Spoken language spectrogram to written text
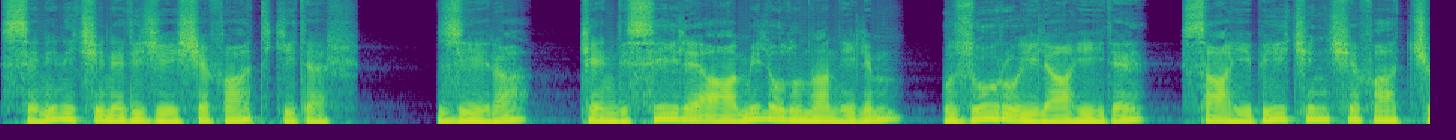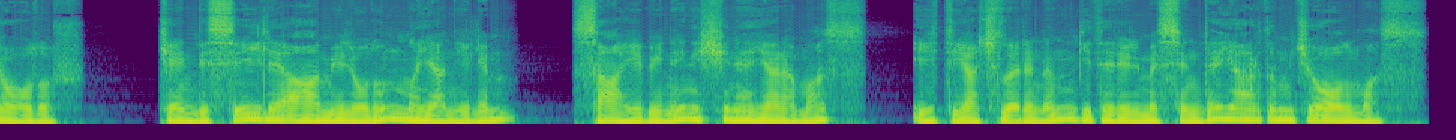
senin için edeceği şefaat gider. Zira kendisiyle amil olunan ilim huzuru ilahide sahibi için şefaatçi olur. Kendisiyle amil olunmayan ilim sahibinin işine yaramaz, ihtiyaçlarının giderilmesinde yardımcı olmaz.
